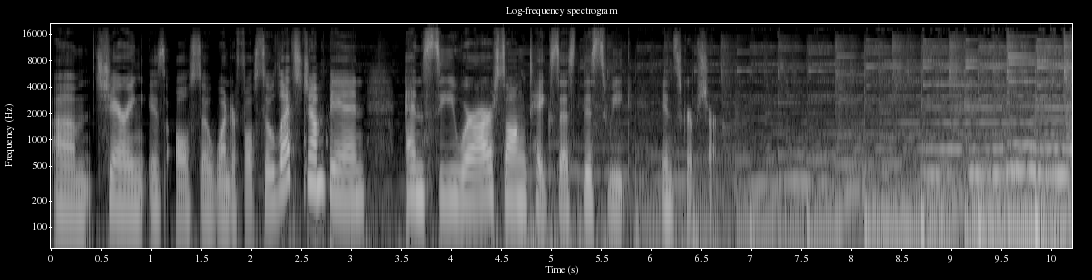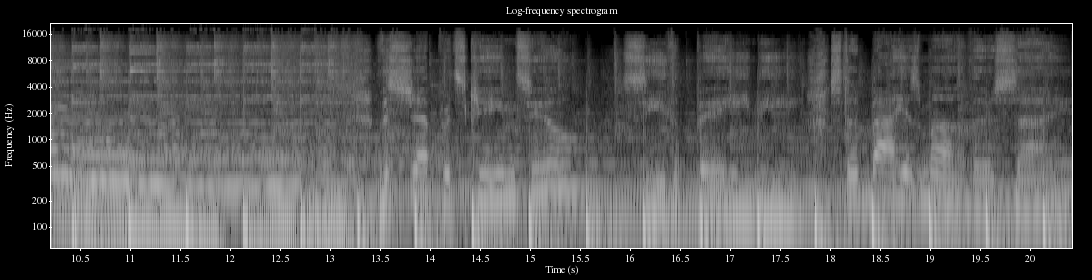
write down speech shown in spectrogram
um, sharing is also wonderful. So, let's jump in and see where our song takes us this week in Scripture. The shepherds came to see the baby, stood by his mother's side.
